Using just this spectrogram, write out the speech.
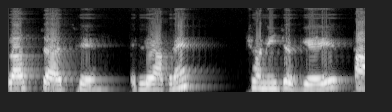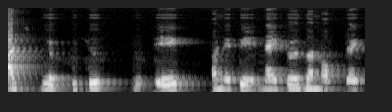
પ્લસ ચાર્જ છે, એટલે આપણે છ ની જગ્યાએ પાંચ લખીશું. એક અને બે, નાઇટ્રોજન ઓક્સાઇડ.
